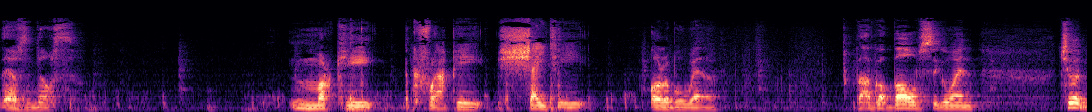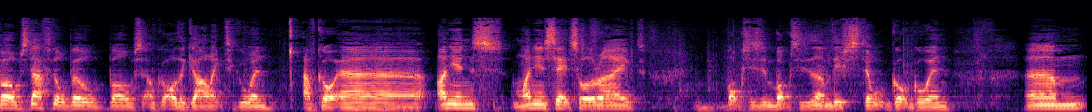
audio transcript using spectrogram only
there's the north. Murky, crappy, shitey, horrible weather. But I've got bulbs to go in. Chilli bulbs, daffodil bulbs. I've got all the garlic to go in. I've got uh, onions. My onion sets all arrived. Boxes and boxes of them. They've still got to go in. Um,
